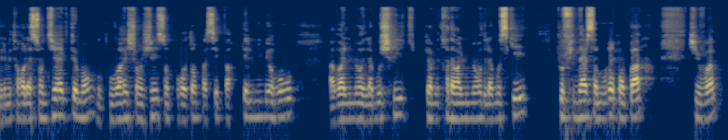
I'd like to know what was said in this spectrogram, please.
De les mettre en relation directement, de pouvoir échanger sans pour autant passer par tel numéro, avoir le numéro de la boucherie qui permettra d'avoir le numéro de la mosquée, qu'au final ça ne nous répond pas, tu vois.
